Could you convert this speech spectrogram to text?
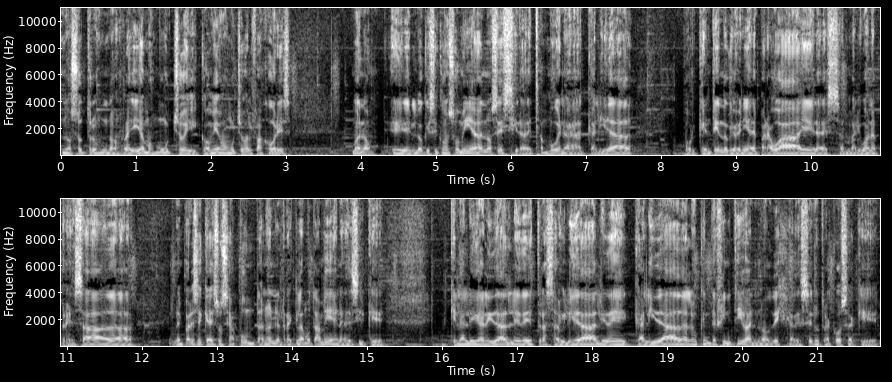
nosotros nos reíamos mucho y comíamos muchos alfajores. Bueno, eh, lo que se consumía no sé si era de tan buena calidad, porque entiendo que venía de Paraguay, era esa marihuana prensada. Me parece que a eso se apunta, ¿no? En el reclamo también, es decir, que, que la legalidad le dé trazabilidad, le dé calidad a lo que en definitiva no deja de ser otra cosa que,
